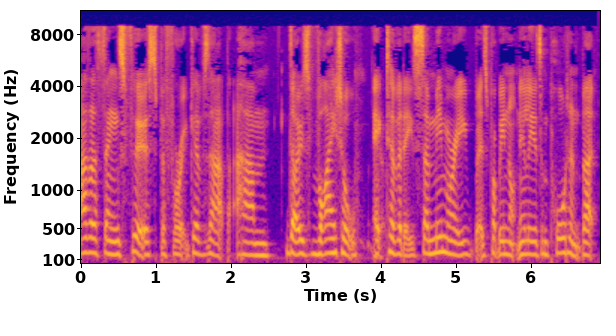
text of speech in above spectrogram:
other things first before it gives up um, those vital activities. So memory is probably not nearly as important, but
